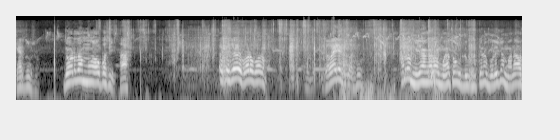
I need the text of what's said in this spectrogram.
ઘેર જઉં છું. જોડતા તો હું આવું પછી. હા. એટલે છે બરો બરો જવાય દે જીવન હું. હમણાં અંગારા મને થોડું દુઃખ બોલી ગયો મને આ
